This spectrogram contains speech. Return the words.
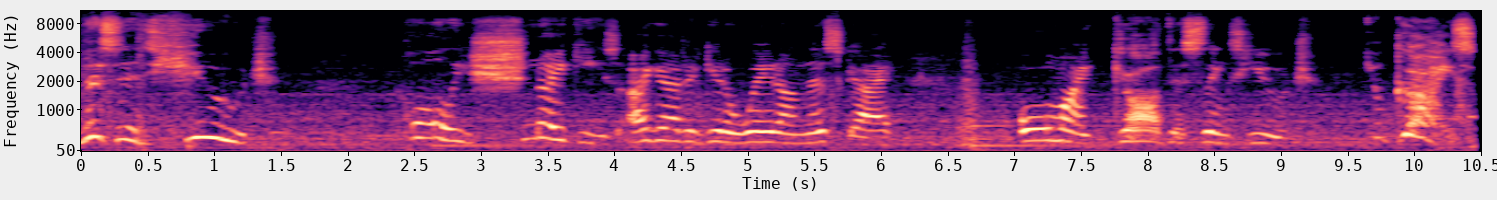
This is huge. Holy shnikes. I gotta get a weight on this guy. Oh my god, this thing's huge. You guys.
